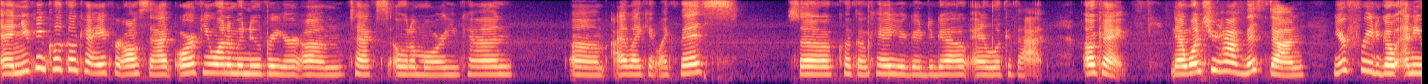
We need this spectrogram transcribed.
And you can click OK for all set, or if you want to maneuver your um, text a little more, you can. Um, I like it like this. So click OK, you're good to go, and look at that. Okay, now once you have this done, you're free to go any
